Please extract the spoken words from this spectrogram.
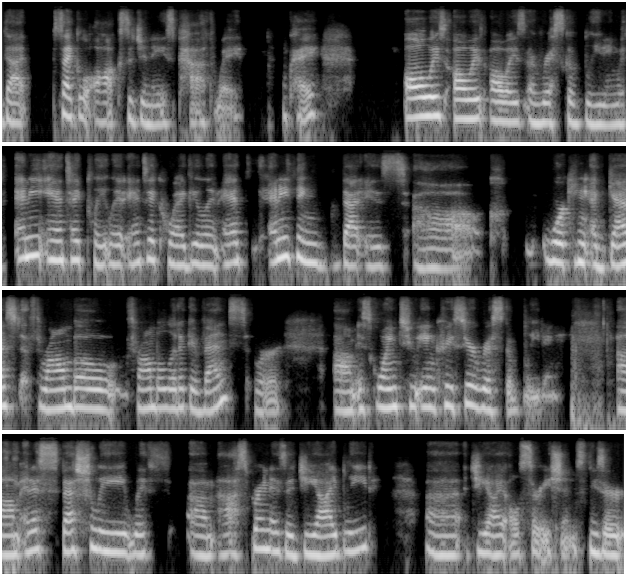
that cyclooxygenase pathway. Okay. Always, always, always a risk of bleeding with any antiplatelet, anticoagulant, and anything that is uh, working against thrombo thrombolytic events or um, is going to increase your risk of bleeding. Um, and especially with um, aspirin is a GI bleed, uh, GI ulcerations. These are,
